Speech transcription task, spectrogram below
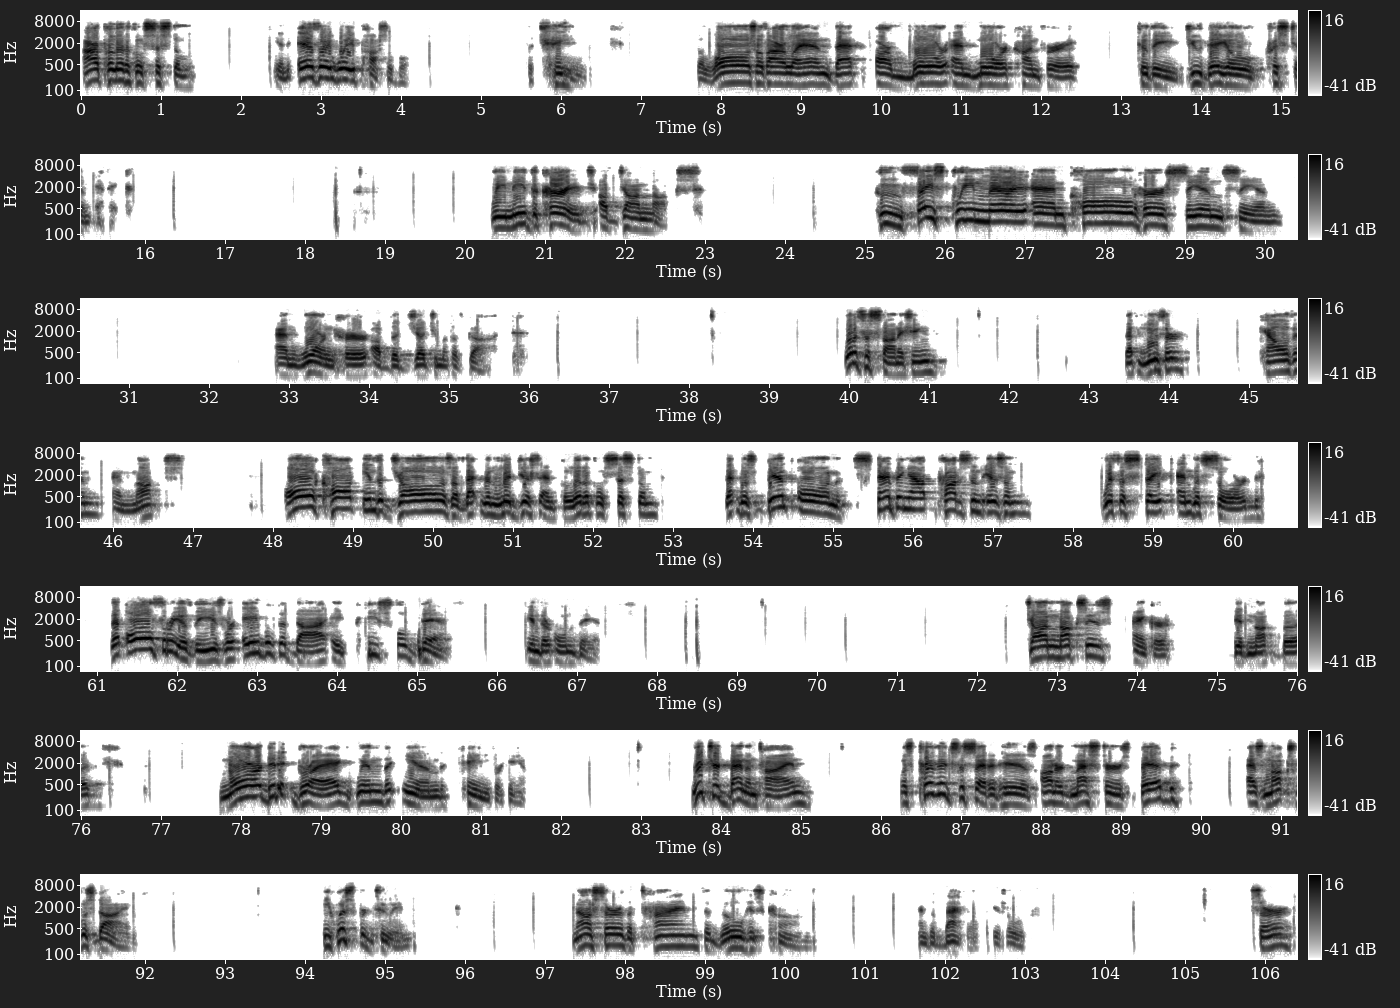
our political system in every way possible to change the laws of our land that are more and more contrary to the Judeo Christian ethic. We need the courage of John Knox, who faced Queen Mary and called her sin sin and warned her of the judgment of God. Well, it's astonishing that Luther, Calvin, and Knox all caught in the jaws of that religious and political system that was bent on stamping out Protestantism with a stake and with sword, that all three of these were able to die a peaceful death in their own bed. John Knox's anchor did not budge nor did it drag when the end came for him. Richard Bannatyne was privileged to sit at his honored master's bed as Knox was dying. He whispered to him, Now, sir, the time to go has come, and the battle is over. Sir,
